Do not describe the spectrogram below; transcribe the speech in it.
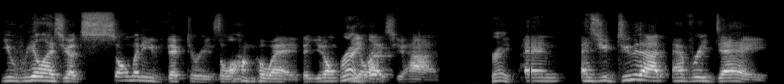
you realize you had so many victories along the way that you don't right. realize you had. Right. And as you do that every day,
